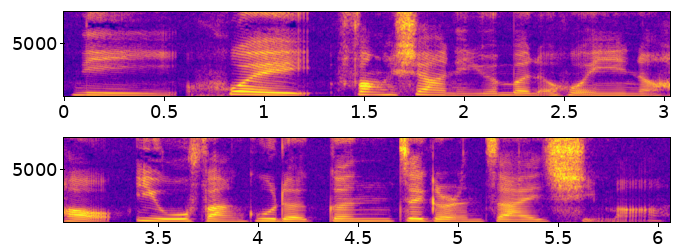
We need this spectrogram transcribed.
你会放下你原本的婚姻，然后义无反顾的跟这个人在一起吗？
